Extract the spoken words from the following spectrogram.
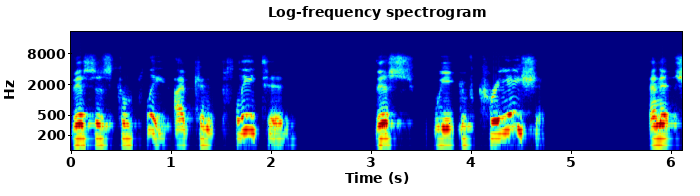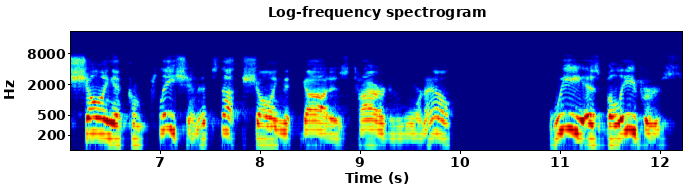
this is complete. I've completed this week of creation. And it's showing a completion. It's not showing that God is tired and worn out. We as believers,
